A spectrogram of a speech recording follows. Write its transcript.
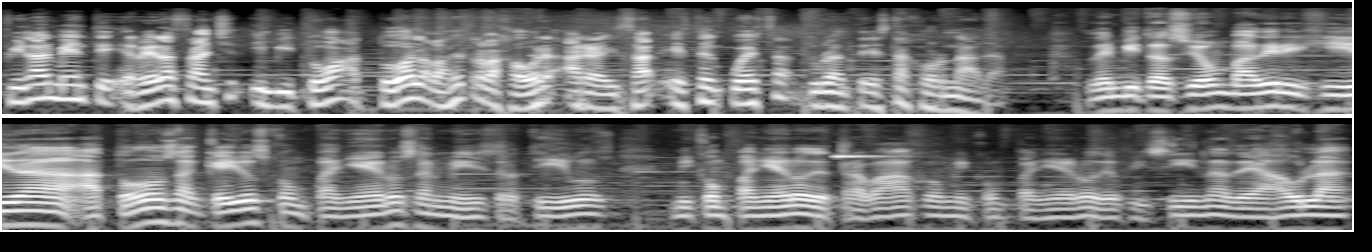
Finalmente, Herrera Sánchez invitó a toda la base trabajadora a realizar esta encuesta durante esta jornada. La invitación va dirigida a todos aquellos compañeros administrativos, mi compañero de trabajo, mi compañero de oficina, de aula,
